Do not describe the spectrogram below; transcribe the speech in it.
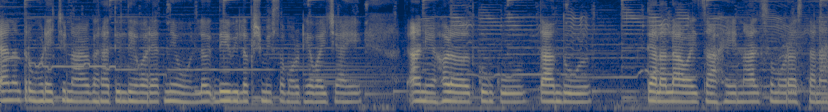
त्यानंतर घोड्याची नाळ घरातील देवाऱ्यात नेऊन ल देवी लक्ष्मी समोर ठेवायची आहे. आणि हळद कुंकू तांदूळ त्याला लावायचं आहे. नाल समोर असतानाच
